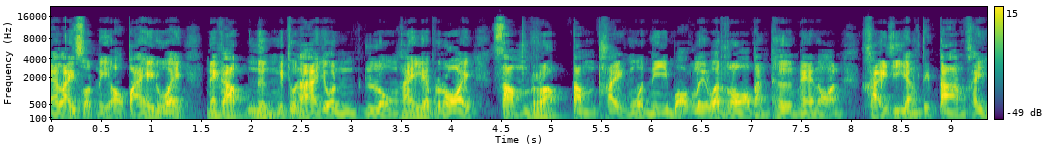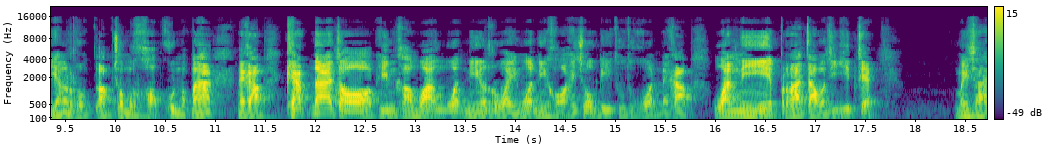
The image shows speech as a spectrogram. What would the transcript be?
ร์ไลฟ์สดนี้ออกไปให้ด้วยนะครับ1มิถุนายนลงให้เรียบร้อยสำหรับตำไทยงวดนี้บอกเลยว่ารอบันเทิงแน่นอน ใครที่ยังติดตามใครที่ยังรับชมก็ขอบคุณมากๆนะครับ แคปหน้าจอพิมพ์คำว่างวดนี้รวยงวดนี้ขอให้โชคดีทุกๆคนนะครับ วันนี้ประจำวันที่ 27 ไม่ใช่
